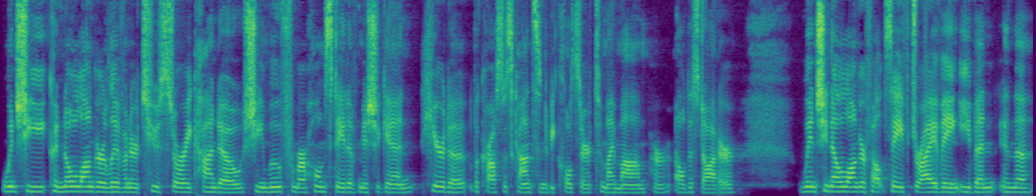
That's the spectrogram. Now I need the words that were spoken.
when she could no longer live in her two story condo, she moved from her home state of Michigan here to La Crosse, Wisconsin to be closer to my mom, her eldest daughter when she no longer felt safe driving, even in the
